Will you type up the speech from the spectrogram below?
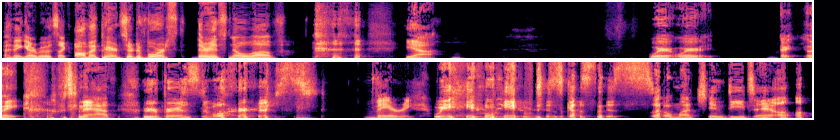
I think everybody was like, "Oh, my parents are divorced. There is no love." yeah. Where where uh, wait, I was gonna ask, are your parents divorced? Very. We we've discussed this so much in detail.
